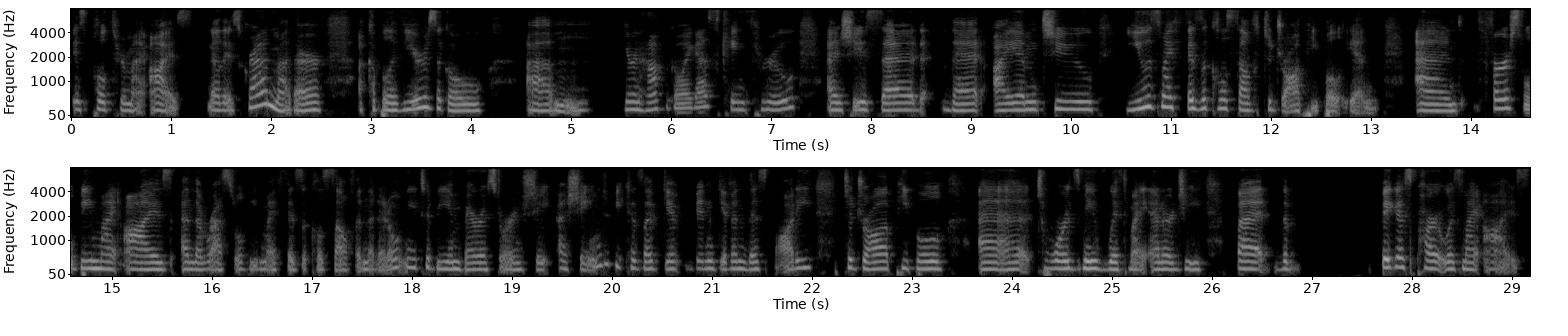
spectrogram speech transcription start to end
is pulled through my eyes. Now this grandmother a couple of years ago um year and a half ago i guess came through and she said that i am to use my physical self to draw people in. And first will be my eyes and the rest will be my physical self and that i don't need to be embarrassed or ashamed because i've give, been given this body to draw people uh, towards me with my energy. But the biggest part was my eyes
